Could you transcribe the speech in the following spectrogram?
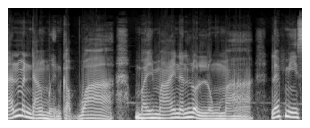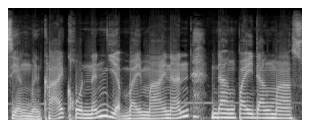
นั้นมันดังเหมือนกับว่า ใบไม้นั้นหล่นลงมา และมีเสียงเหมือนคล้ายคนนั้นเหยียบใบไม้นั้น ดังไปดังมาส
